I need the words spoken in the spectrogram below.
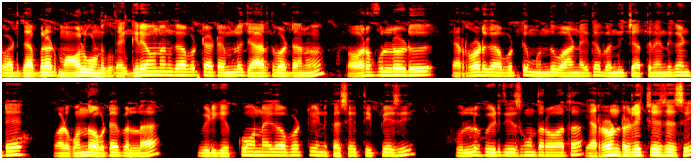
వాడి దెబ్బలాట మామూలుగా ఉండదు. దగ్గరే ఉన్నాను కాబట్టి ఆ టైంలో జాగ్రత్త పడ్డాను. పవర్ఫుల్ లోడు ఎర్రోడు కాబట్టి ముందు వాడిని అయితే బంధించేస్తాను ఎందుకంటే వాడికి ఉంది ఒకటే పిల్ల. వీడికి ఎక్కువ ఉన్నాయి కాబట్టి వీడిని కాసేపు తిప్పేసి ఫుల్ ఫీడ్ తీసుకున్న తర్వాత ఎర్రోడిని రిలీజ్ చేసేసి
